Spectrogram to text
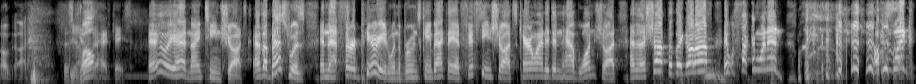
oh god, this Yeah. kid's Well- a head case. And he only had 19 shots, and the best was in that third period when the Bruins came back, they had 15 shots. Carolina didn't have one shot, and the shot that they got off, it fucking went in. I was like,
